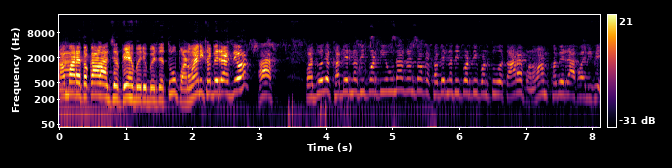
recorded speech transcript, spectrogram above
અમારે તો કાળા અક્ષર ભેહ બરી બરી છે. તું ભણવાની ખબર રાખજો હા. પણ તો ખબર નથી પડતી એવું ના ગણતો કે ખબર નથી પડતી પણ તું તારે ભણવામાં ખબર રાખવાની છે.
